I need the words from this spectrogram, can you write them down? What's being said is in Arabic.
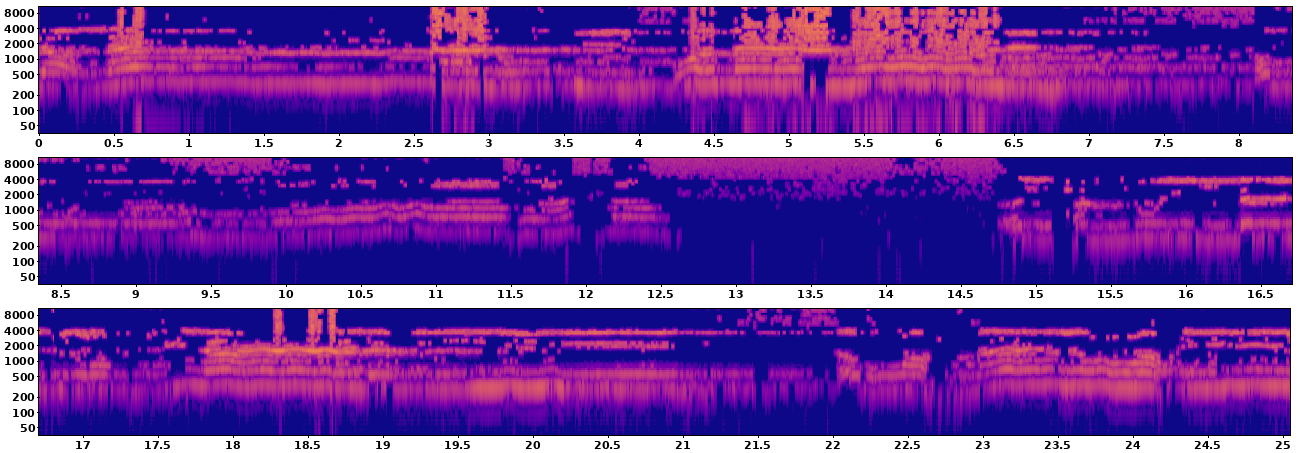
تعلم ما نخفي وما نعلم الحمد لله رب العالمين الرحمن الرحيم.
